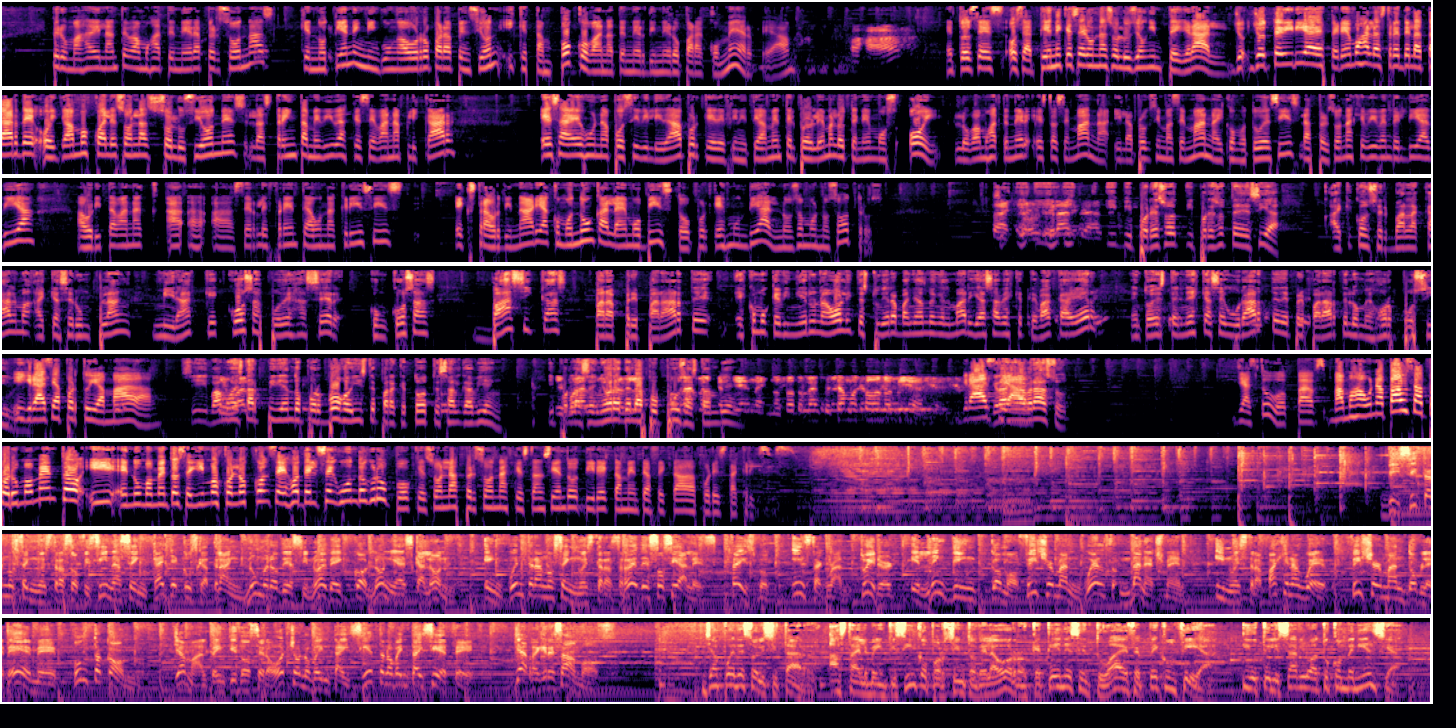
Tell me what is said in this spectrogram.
pero más adelante vamos a tener a personas que no tienen ningún ahorro para pensión y que tampoco van a tener dinero para comer, ¿vea? Ajá. Entonces, o sea, tiene que ser una solución integral. Yo, yo te diría, esperemos a las 3 de la tarde, oigamos cuáles son las soluciones, las 30 medidas que se van a aplicar. Esa es una posibilidad porque definitivamente el problema lo tenemos hoy, lo vamos a tener esta semana y la próxima semana. Y como tú decís, las personas que viven del día a día ahorita van a, a hacerle frente a una crisis extraordinaria como nunca la hemos visto porque es mundial, no somos nosotros y, por eso, y por eso te decía, hay que conservar la calma, hay que hacer un plan, mira qué cosas puedes hacer con cosas básicas para prepararte. Es como que viniera una ola y te estuvieras bañando en el mar y ya sabes que te va a caer, entonces tenés que asegurarte de prepararte lo mejor posible. Y gracias por tu llamada. Sí, vamos a estar pidiendo por vos, oíste, para que todo te salga bien. Y por las señoras de las pupusas también. Nosotros la escuchamos todos los días. Gracias. Gran abrazo. Ya estuvo. Vamos a una pausa por un momento y en un momento seguimos con los consejos del segundo grupo, que son las personas que están siendo directamente afectadas por esta crisis. Visítanos en nuestras oficinas en calle Cuscatlán, número 19, Colonia Escalón. Encuéntranos en nuestras redes sociales, Facebook, Instagram, Twitter y LinkedIn como Fisherman Wealth Management y nuestra página web fishermanwm.com. Llama al 2208-9797. Ya regresamos. Ya puedes solicitar hasta el 25% del ahorro que tienes en tu AFP Confía y utilizarlo a tu conveniencia.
